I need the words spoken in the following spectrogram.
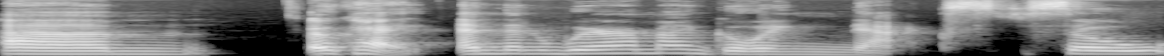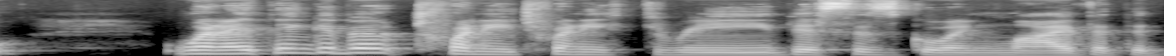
Um, okay, and then where am I going next? So when I think about 2023, this is going live at the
